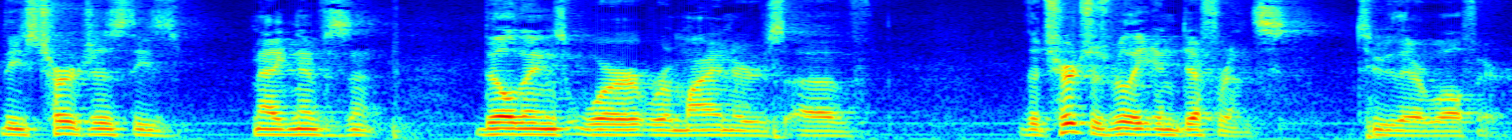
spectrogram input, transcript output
these churches, these magnificent buildings were reminders of the church's really indifference to their welfare.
